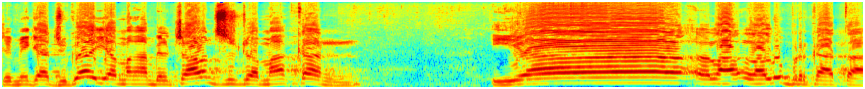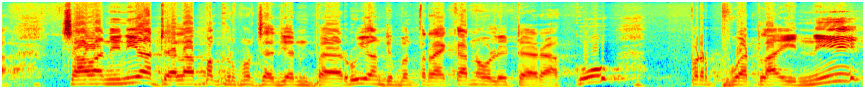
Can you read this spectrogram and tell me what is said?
demikian juga ia mengambil cawan sudah makan. Ia lalu berkata, cawan ini adalah perjanjian baru yang dimeteraikan oleh darahku, perbuatlah ini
